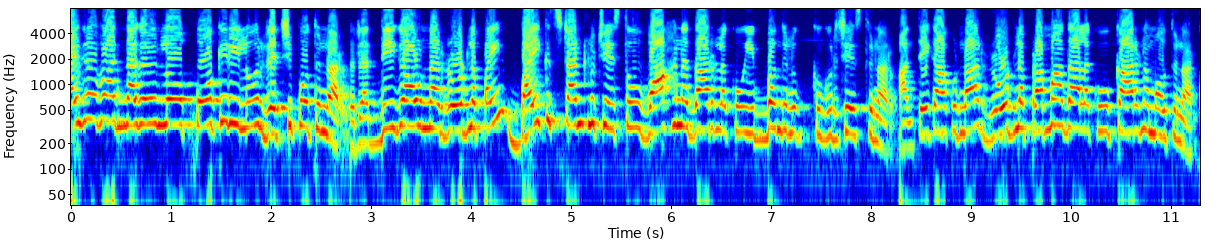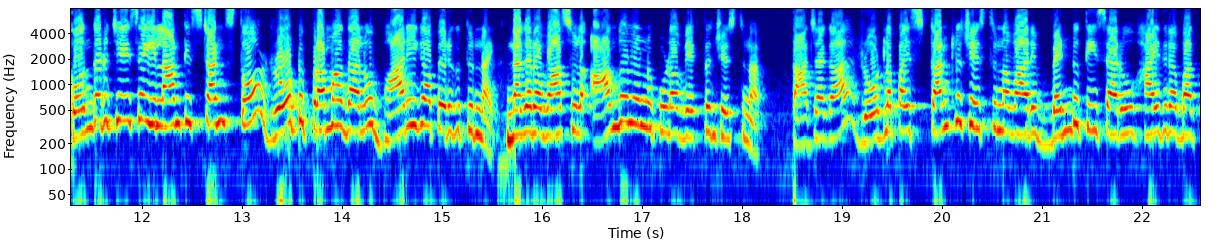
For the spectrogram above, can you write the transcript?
హైదరాబాద్ నగరంలో పోకిరీలు రెచ్చిపోతున్నారు. రద్దీగా ఉన్న రోడ్లపై బైక్ స్టంట్లు చేస్తూ వాహనదారులకు ఇబ్బందులకు గురి చేస్తున్నారు. అంతేకాకుండా రోడ్ల ప్రమాదాలకు కారణమవుతున్నారు. కొందరు చేసే ఇలాంటి స్టంట్స్తో రోడ్డు ప్రమాదాలు భారీగా పెరుగుతున్నాయి. నగర వాసుల ఆందోళనలు కూడా వ్యక్తం చేస్తున్నారు. తాజాగా రోడ్లపై స్టంట్లు చేస్తున్న వారి బెండు తీశారు హైదరాబాద్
